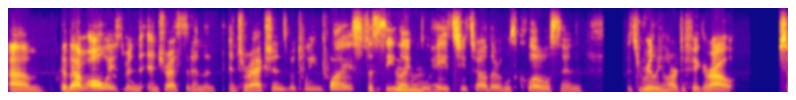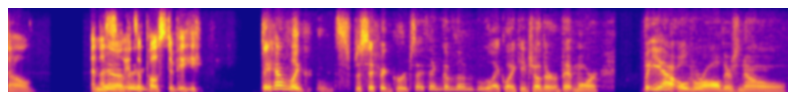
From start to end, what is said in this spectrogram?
Um, because I've always been interested in the interactions between Twice to see like Mhm. who hates each other, who's close, and it's really hard to figure out. So, and that's Yeah, the way it's supposed to be. they have like specific groups i think of them who like like each other a bit more but yeah overall there's no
